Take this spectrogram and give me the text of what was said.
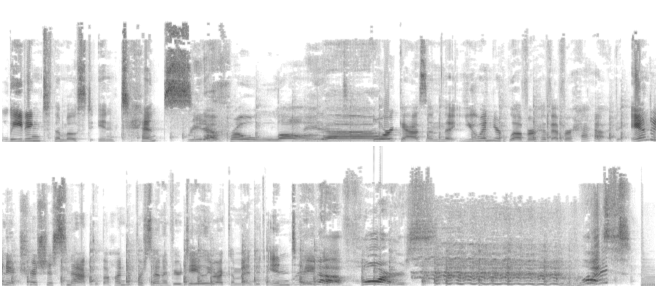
Leading to the most intense, Rita. prolonged Rita. orgasm that you and your lover have ever had, and a nutritious snack with 100% of your daily recommended intake Rita, of. horse! What?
